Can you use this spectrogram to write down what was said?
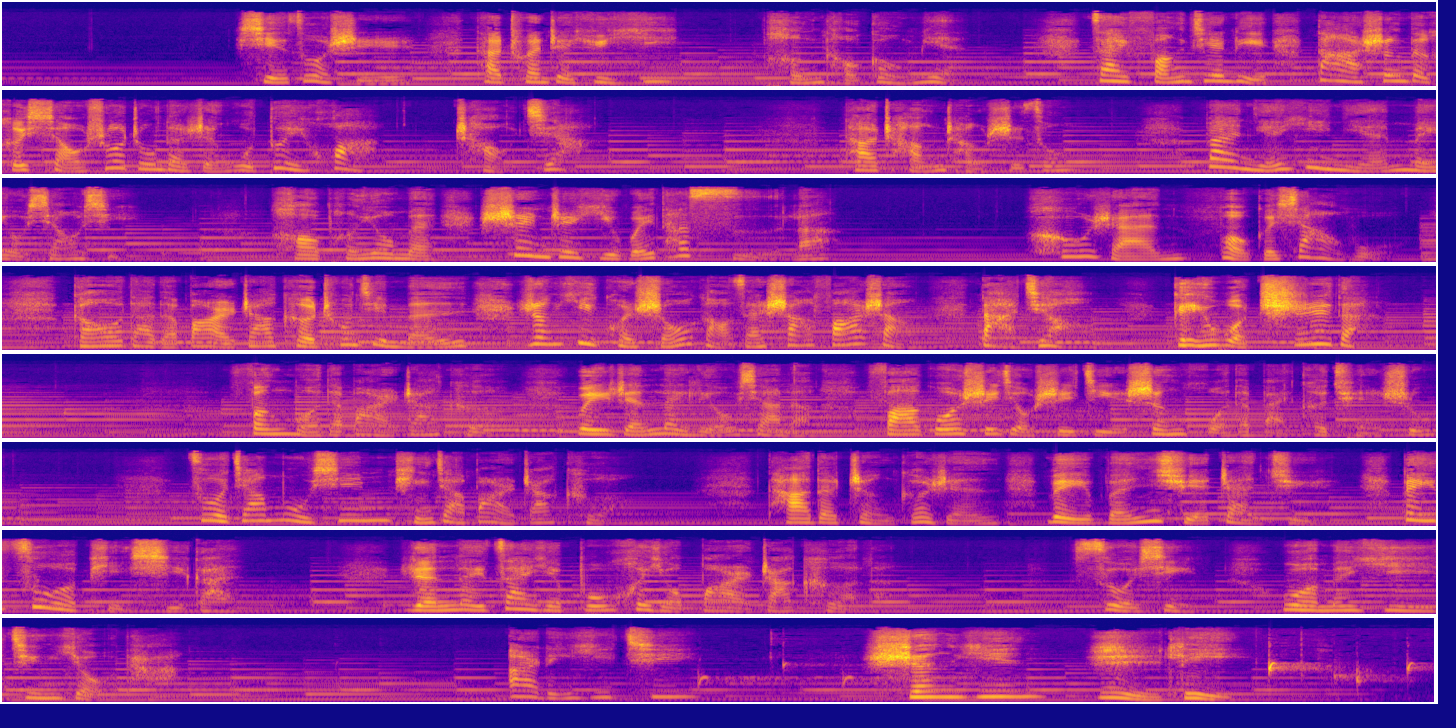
写作时，他穿着浴衣，蓬头垢面，在房间里大声地和小说中的人物对话、吵架。他常常失踪，半年、一年没有消息，好朋友们甚至以为他死了。忽然，某个下午，高大的巴尔扎克冲进门，扔一捆手稿在沙发上，大叫：“给我吃的！”疯魔的巴尔扎克为人类留下了法国19世纪生活的百科全书。作家木心评价巴尔扎克：“他的整个人为文学占据，被作品吸干，人类再也不会有巴尔扎克了。”所幸，我们已经有他。二零一七，声音日历。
